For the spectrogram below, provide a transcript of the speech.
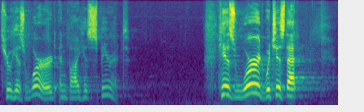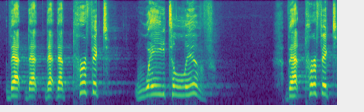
through his word and by his spirit. His word, which is that, that, that, that, that perfect way to live, that perfect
